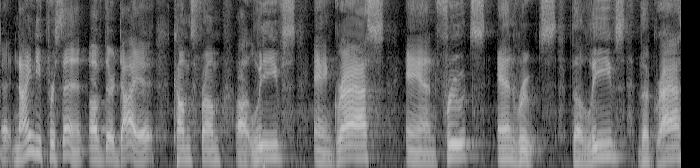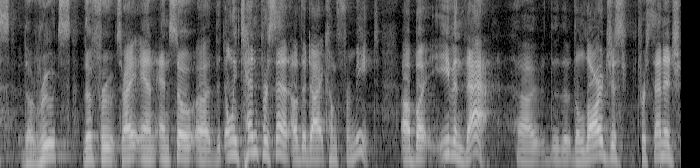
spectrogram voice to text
90% uh, of their diet comes from uh, leaves and grass and fruits and roots the leaves, the grass, the roots, the fruits, right? And, and so uh, the, only 10% of the diet comes from meat. Uh, but even that, uh, the, the, largest percentage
